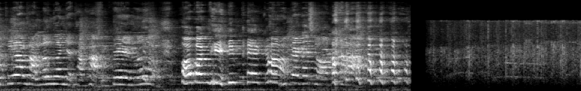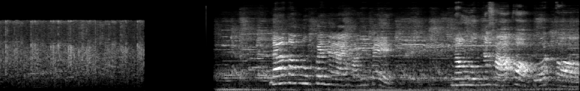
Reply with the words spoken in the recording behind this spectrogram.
ทุกเรื่องค่ะเรื่องเงินอย่าทักหาพี่เป้เนอะเพราะบางทีพี่เป้ก็พี่เป้ก็ช็อตค่ะ แล้วน้องนุ๊กเป็นยังไงคะพี่เป้น้องนุ๊กนะคะ ออกรถเอ่อ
